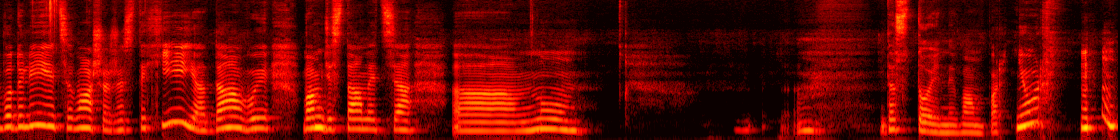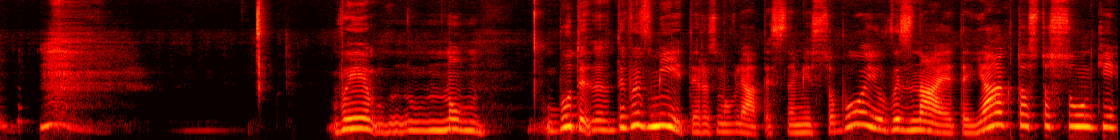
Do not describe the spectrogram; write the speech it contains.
водолії це ваша же стихія, да, ви, вам дістанеться е, ну, достойний вам партнер. Ви, м, ну, бути, де ви вмієте розмовляти самі з собою, ви знаєте, як то стосунки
